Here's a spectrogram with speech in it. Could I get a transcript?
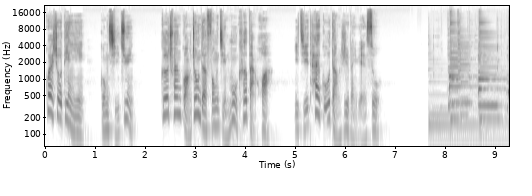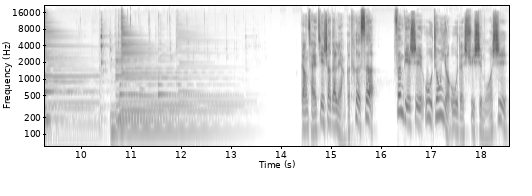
怪兽电影、宫崎骏、歌川广重的风景木刻版画，以及太古等日本元素。刚才介绍的两个特色，分别是物中有物的叙事模式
